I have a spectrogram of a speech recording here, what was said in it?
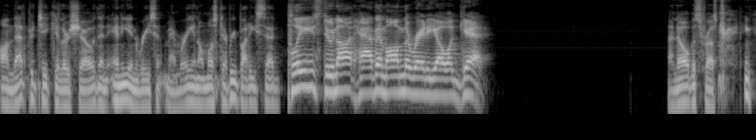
on that particular show than any in recent memory, and almost everybody said, please do not have him on the radio again. I know it was frustrating.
